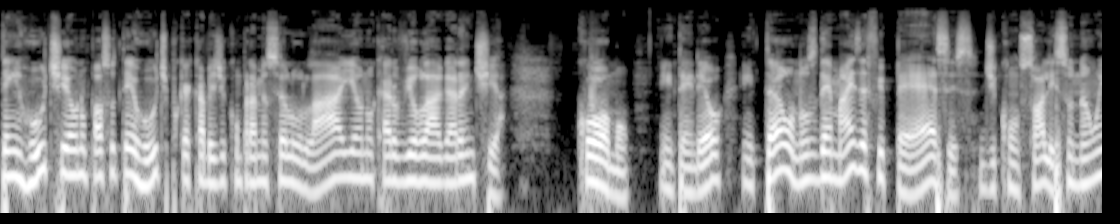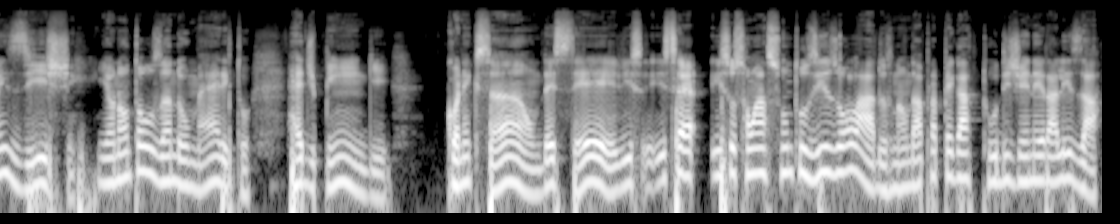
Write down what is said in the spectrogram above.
tem root e eu não posso ter root porque acabei de comprar meu celular e eu não quero violar a garantia como, entendeu? Então, nos demais FPS de console isso não existe. E eu não estou usando o mérito red ping, conexão, DC, isso, isso, é, isso são assuntos isolados, não dá para pegar tudo e generalizar.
